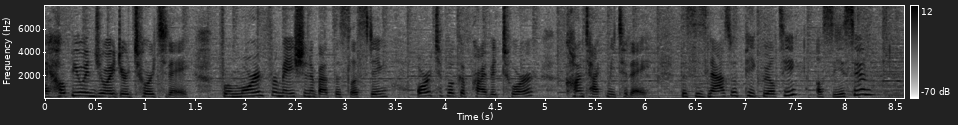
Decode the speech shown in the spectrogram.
I hope you enjoyed your tour today. For more information about this listing or to book a private tour, contact me today. This is Naz with Peak Realty. I'll see you soon.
